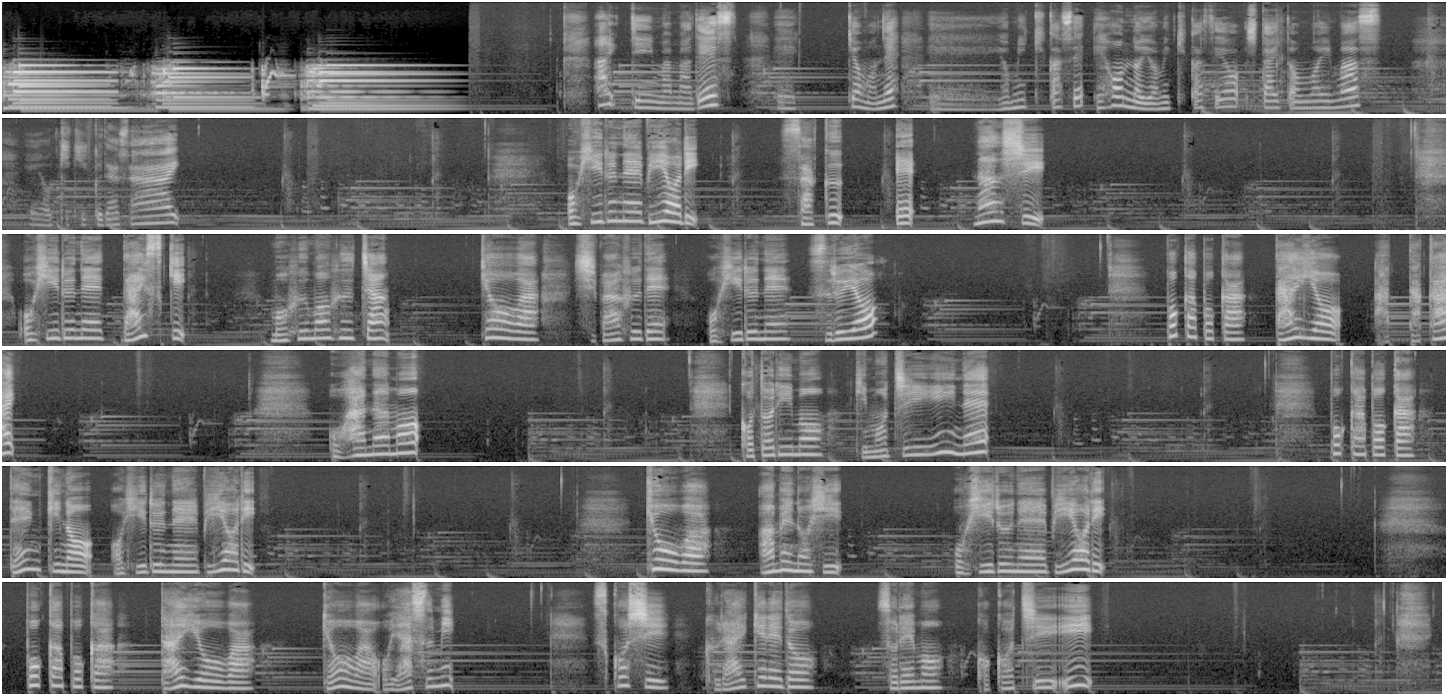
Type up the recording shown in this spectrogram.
はい、ティーママです。えー、今日もね、えー、読み聞かせ、絵本の読み聞かせをしたいと思います。えー、お聞きください。お昼寝日和作絵ナンシーお昼寝大好き。もふもふちゃん。今日は芝生でお昼寝するよ。ぽかぽか太陽あったかい。お花も。小鳥も気持ちいいね。ぽかぽか天気のお昼寝日和。今日は雨の日。お昼寝日和。ぽかぽか太陽は今日はお休み。少し暗いけれどそれも心地いい。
